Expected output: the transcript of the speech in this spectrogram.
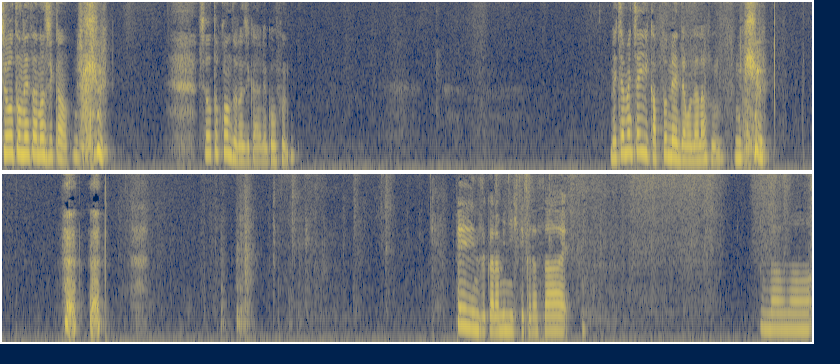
ショートネタの時間。ショートコントの時間よね、5分。めちゃめちゃいいカップ麺でも7分。切る。ペイリンズから見に来てください。こんばんは。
